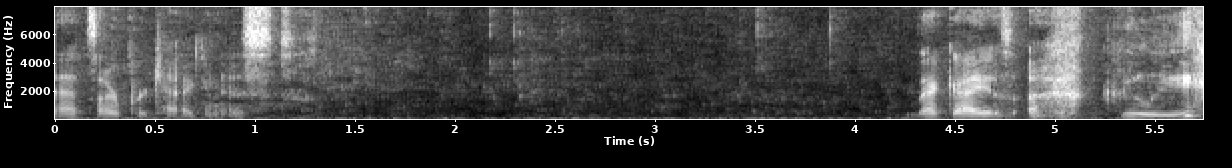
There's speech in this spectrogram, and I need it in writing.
That's our protagonist. That guy is ugly.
